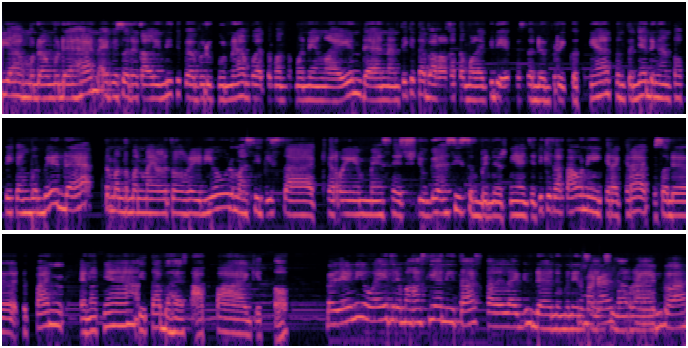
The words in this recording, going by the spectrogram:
Iya, mudah-mudahan episode kali ini juga berguna buat teman-teman yang lain dan nanti kita bakal ketemu lagi di episode berikutnya tentunya dengan topik yang berbeda. Teman-teman My Little Radio masih bisa kirim message juga sih sebenarnya. Jadi kita tahu nih kira-kira episode depan enaknya kita bahas apa gitu. But anyway, terima kasih Anita sekali lagi udah nemenin terima saya siaran. telah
